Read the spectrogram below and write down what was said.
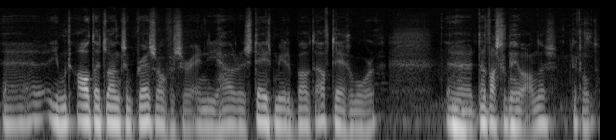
eh, je moet altijd langs een press officer. En die houden steeds meer de boot af tegenwoordig. Eh, dat was toen heel anders, dat klopt.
